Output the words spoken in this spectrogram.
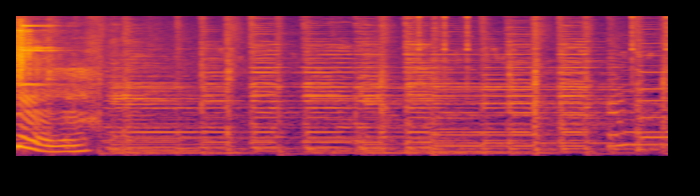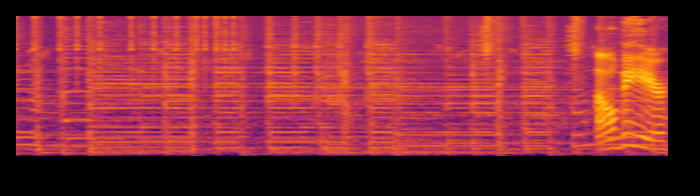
Hmm. I'll be here.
